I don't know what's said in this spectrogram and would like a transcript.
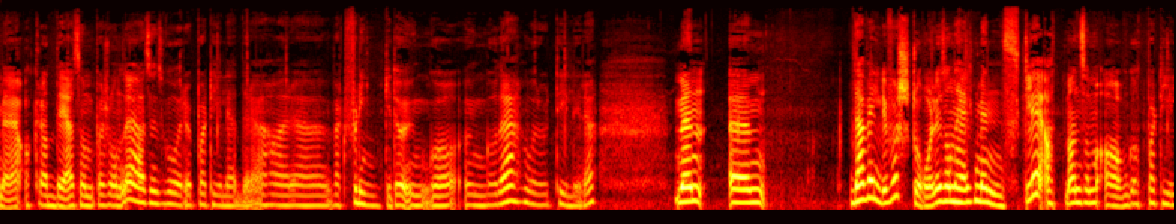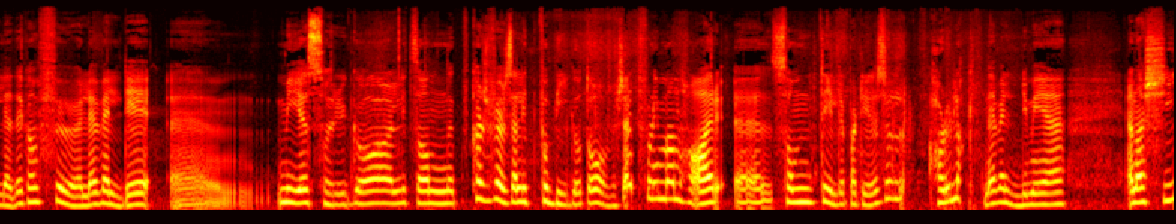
med akkurat det som personlig. Jeg syns våre partiledere har uh, vært flinke til å unngå, unngå det, våre tidligere. Men um, det er veldig forståelig, sånn helt menneskelig, at man som avgått partileder kan føle veldig eh, mye sorg og litt sånn Kanskje føle seg litt forbigått og oversett. Fordi man har, eh, som tidligere partileder, så har du lagt ned veldig mye energi.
